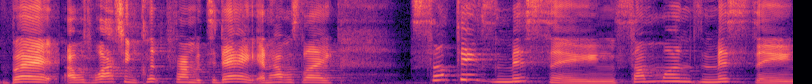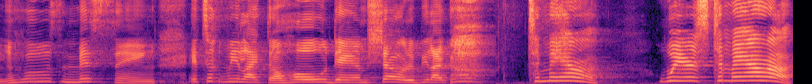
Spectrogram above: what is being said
But I was watching clips from it today and I was like, something's missing. Someone's missing. Who's missing? It took me like the whole damn show to be like, oh, Tamera, where's Tamera?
